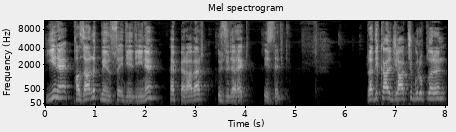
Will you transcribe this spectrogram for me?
yine pazarlık mevzusu edildiğini hep beraber üzülerek izledik. Radikal cihatçı grupların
